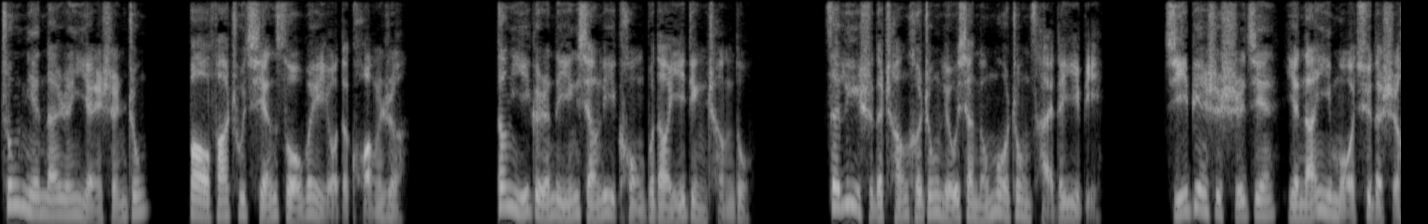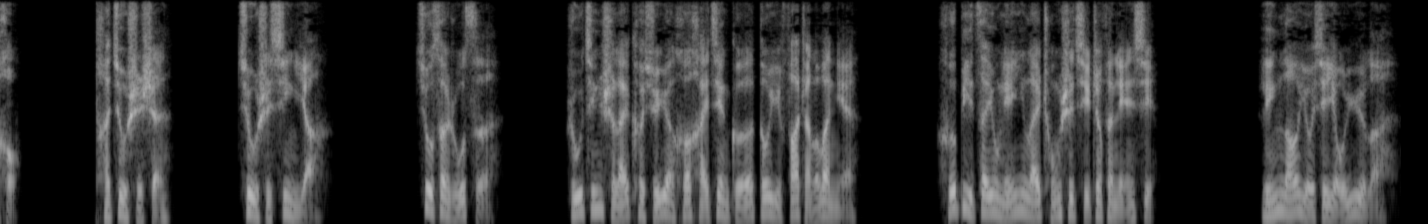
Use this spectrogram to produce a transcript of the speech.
中年男人眼神中爆发出前所未有的狂热。当一个人的影响力恐怖到一定程度，在历史的长河中留下浓墨重彩的一笔，即便是时间也难以抹去的时候，他就是神，就是信仰。就算如此，如今史莱克学院和海剑阁都已发展了万年，何必再用联姻来重拾起这份联系？林老有些犹豫了。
